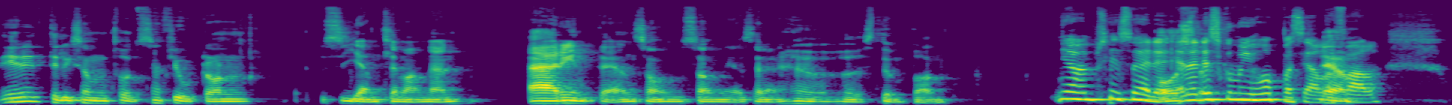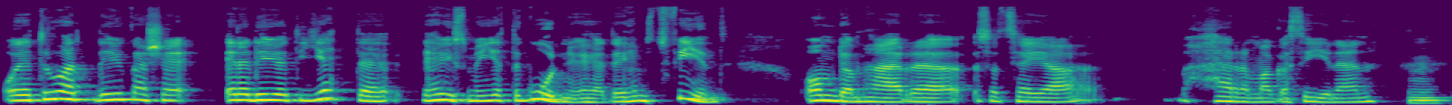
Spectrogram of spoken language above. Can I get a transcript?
är det inte liksom 2014 gentlemannen är inte en sån som är sådär "Hö, hö, stumpan? Ja, men precis så är det. Eller det skulle man ju hoppas i alla Ja. fall. Och jag tror att det är ju kanske, eller det är ju ett jätte, det här är ju som en jättegod nyhet, det är hemskt fint om de här, eh, så att säga, herrmagasinen Mm.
